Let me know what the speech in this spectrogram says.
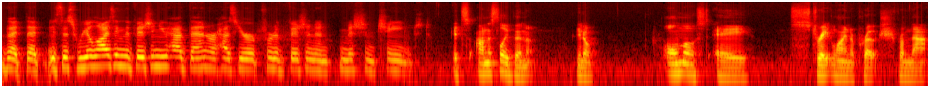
that, that is this realizing the vision you had then, or has your sort of vision and mission changed? It's honestly been, you know, almost a straight line approach from that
